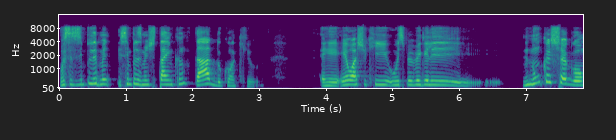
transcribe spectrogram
Você simplesmente está encantado com aquilo. Eu acho que o Spielberg ele nunca chegou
